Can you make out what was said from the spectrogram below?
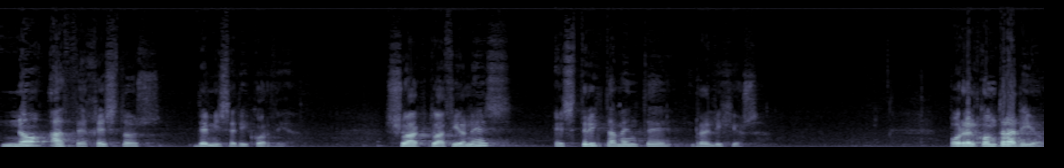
no hace gestos de misericordia. Su actuación es estrictamente religiosa. Por el contrario,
